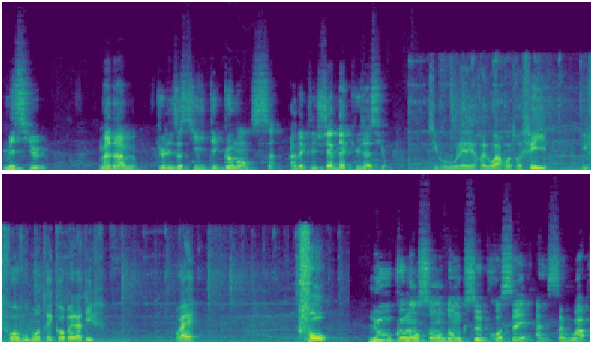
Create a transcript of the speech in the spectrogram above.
Messieurs, madame, que les hostilités commencent avec les chefs d'accusation. Si vous voulez revoir votre fille, il faut vous montrer coopératif. Prêt Faux Nous commençons donc ce procès, à savoir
